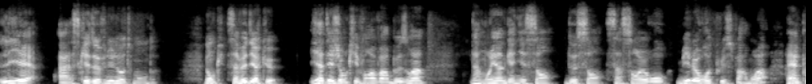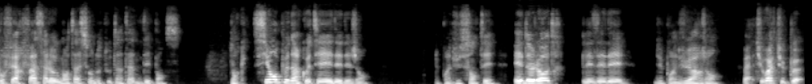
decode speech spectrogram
lié à ce qui est devenu notre monde. Donc, ça veut dire que il y a des gens qui vont avoir besoin d'un moyen de gagner 100, 200, 500 euros, 1000 euros de plus par mois, rien que pour faire face à l'augmentation de tout un tas de dépenses. Donc, si on peut d'un côté aider des gens du point de vue santé et de l'autre les aider du point de vue argent, bah, tu vois que tu peux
